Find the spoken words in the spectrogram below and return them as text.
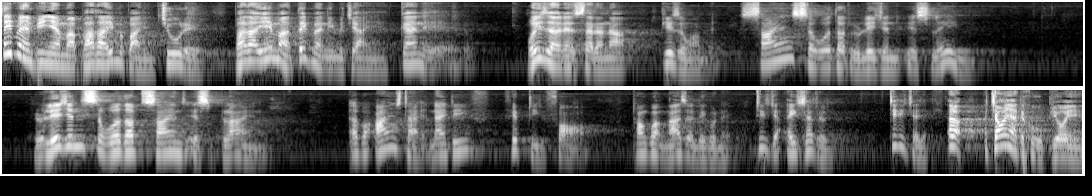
သိပ္ပံပညာမှာဘာသာရေးမပါရင်ကျိုးတယ်။ဘာသာရေးမှာသိပ္ပံနည်းမကြရင်ကန်းတယ်လို့။ဝိဇ္ဇာနဲ့စရဏပြည့်စုံရမယ်။ Science without religion is lame. Religion without science is blind. Albert Einstein 1954 1954ခုနှစ်တိကျ exactly တိတိကျကျအဲ့တော့အကြောင်းအရာတစ်ခုကိုပြောရင်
